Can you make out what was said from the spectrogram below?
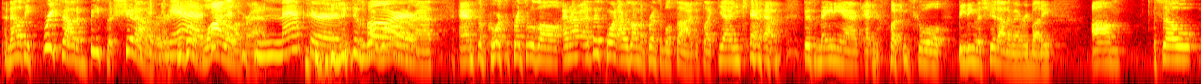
Penelope freaks out and beats the shit out of her. Yeah, she goes wild just on her ass. smacked her. she just went wild on her ass. And so, of course, the principal's all. And I, at this point, I was on the principal's side. Just like, yeah, you can't have this maniac at your fucking school beating the shit out of everybody. Um, so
